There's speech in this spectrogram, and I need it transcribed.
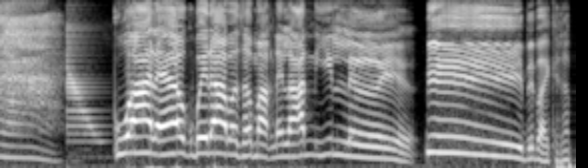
อ่า กูว่าแล้ว กูไม่ได้มาสมัครในร้านนี้เลยนี่บ๊ายบายครับ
